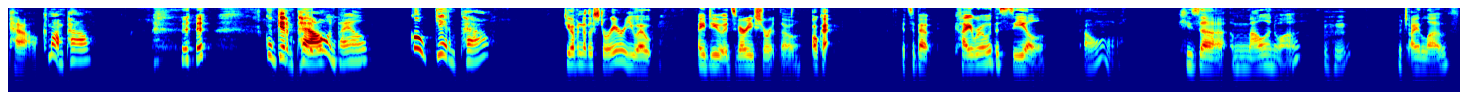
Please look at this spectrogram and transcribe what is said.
pal come on pal go get him pal come on, pal. go get him pal do you have another story or are you out I do. It's very short though. okay It's about Cairo the seal. oh He's a Malinois, mm-hmm. which I love.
